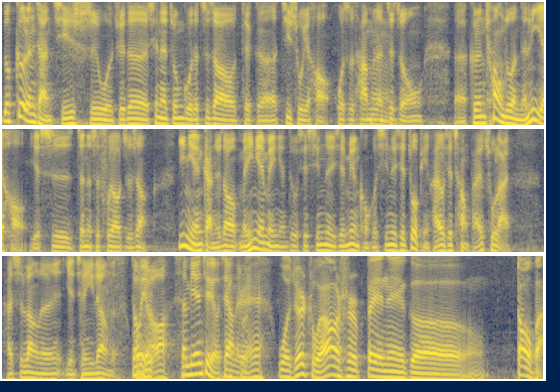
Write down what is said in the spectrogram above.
那个人展，其实我觉得现在中国的制造这个技术也好，或是他们的这种、呃个人创作能力也好，也是真的是扶摇直上。一年感觉到每一年每一年都有些新的一些面孔和新的一些作品，还有一些厂牌出来，还是让人眼前一亮的。都有，身边就有这样的人。我觉得主要是被那个盗版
